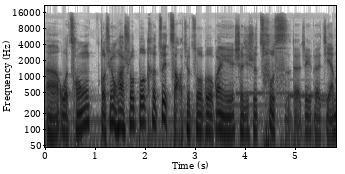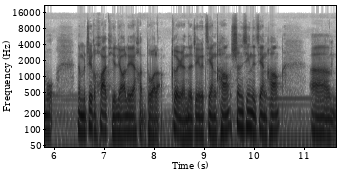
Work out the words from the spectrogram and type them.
呃，我从狗熊有话说播客最早就做过关于设计师猝死的这个节目。那么这个话题聊的也很多了，个人的这个健康、身心的健康，嗯，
